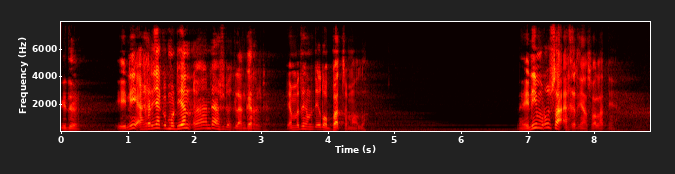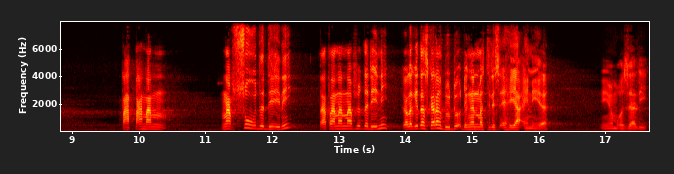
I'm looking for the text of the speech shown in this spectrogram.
Gitu. Ini akhirnya kemudian ah, anda sudah dilanggar sudah. Yang penting nanti tobat sama Allah. Nah ini merusak akhirnya sholatnya. Tatanan nafsu tadi ini, tatanan nafsu tadi ini, kalau kita sekarang duduk dengan majelis ihya ini ya, Imam Ghazali,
